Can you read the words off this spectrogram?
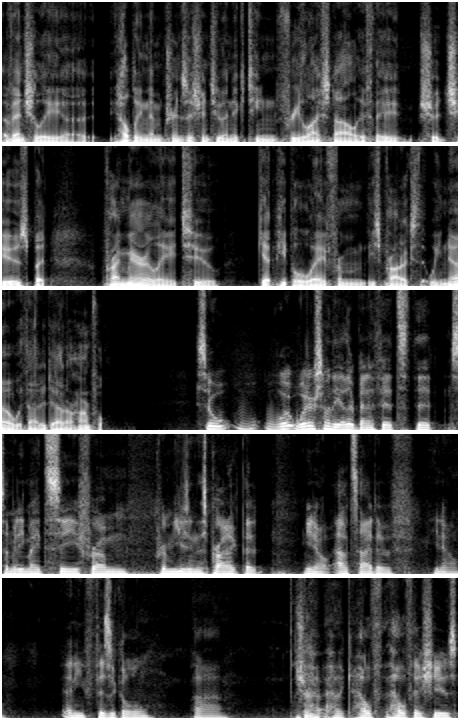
eventually uh, helping them transition to a nicotine free lifestyle if they should choose. But primarily to get people away from these products that we know without a doubt are harmful. So, what what are some of the other benefits that somebody might see from from using this product that you know outside of you know any physical uh, sure. like health health issues?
